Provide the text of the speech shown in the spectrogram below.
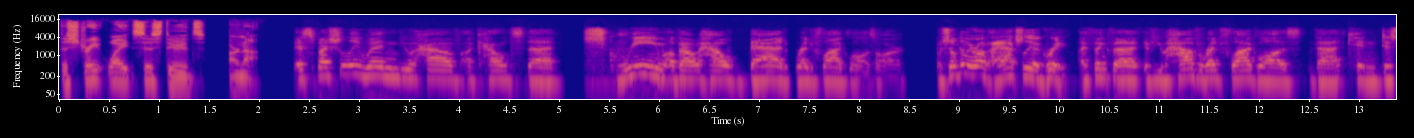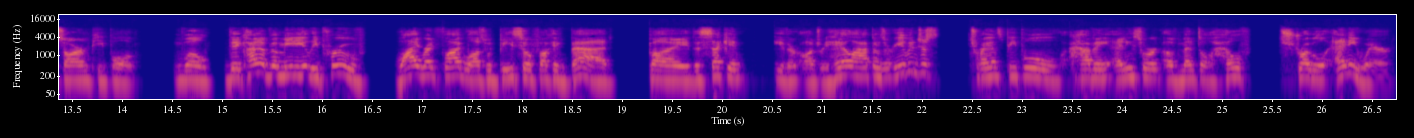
the straight white cis dudes are not. especially when you have accounts that scream about how bad red flag laws are. Which don't get me wrong, I actually agree. I think that if you have red flag laws that can disarm people, well, they kind of immediately prove why red flag laws would be so fucking bad by the second either Audrey Hale happens or even just trans people having any sort of mental health struggle anywhere.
